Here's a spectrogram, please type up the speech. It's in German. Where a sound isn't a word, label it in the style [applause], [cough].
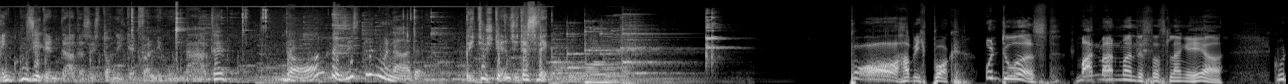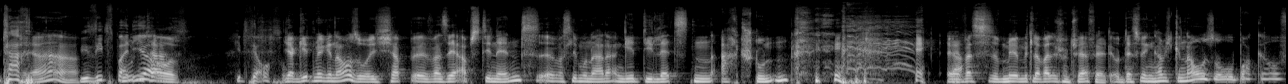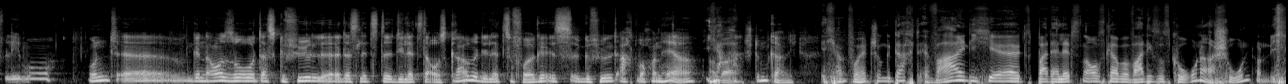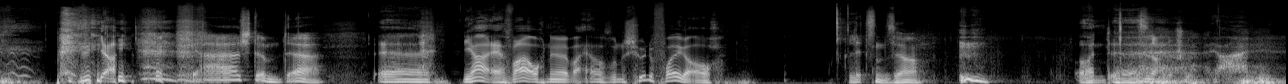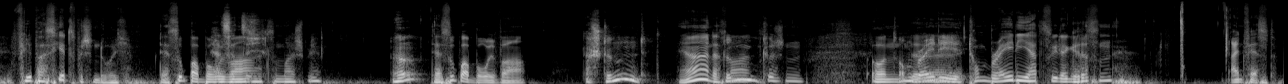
trinken Sie denn da? Das ist doch nicht etwa Limonade? Doch, das ist Limonade. Bitte stellen Sie das weg. Boah, hab ich Bock. Und Durst. Mann, Mann, Mann, ist das lange her. Guten Tag. Ja. Wie sieht's bei Guten dir Tag. aus? Geht's dir auch so? Ja, geht mir genauso. Ich hab, äh, war sehr abstinent, äh, was Limonade angeht, die letzten acht Stunden. [laughs] äh, was mir mittlerweile schon schwerfällt. Und deswegen habe ich genauso Bock auf Limo. Und äh, genauso das Gefühl, äh, das letzte, die letzte Ausgabe, die letzte Folge ist äh, gefühlt acht Wochen her. Ja. Aber stimmt gar nicht. Ich habe vorhin schon gedacht, er war eigentlich äh, bei der letzten Ausgabe war dieses Corona schon und ich [laughs] ja, [laughs] Ja, stimmt, ja. äh, ja, es war auch eine war auch so eine schöne Folge auch Letztens, ja. und äh, ja viel passiert zwischendurch. Der Super Bowl war zum Beispiel. Hä? Der Super Bowl war. Das stimmt. Ja, das war Stimmt. zwischen und Tom Brady. Äh, Tom Brady hat's wieder gerissen. Ein Fest.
